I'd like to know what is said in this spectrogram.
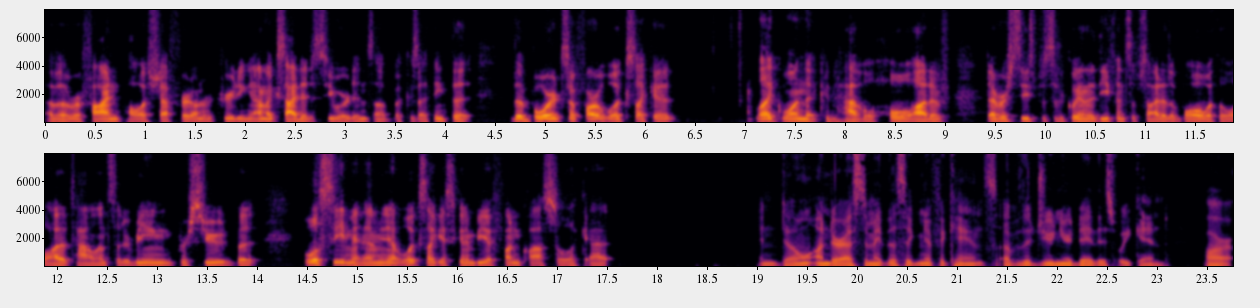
of a refined, polished effort on recruiting. And I'm excited to see where it ends up because I think that the board so far looks like a like one that could have a whole lot of diversity, specifically on the defensive side of the ball, with a lot of talents that are being pursued. But we'll see, man. I mean, it looks like it's going to be a fun class to look at. And don't underestimate the significance of the junior day this weekend. Our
